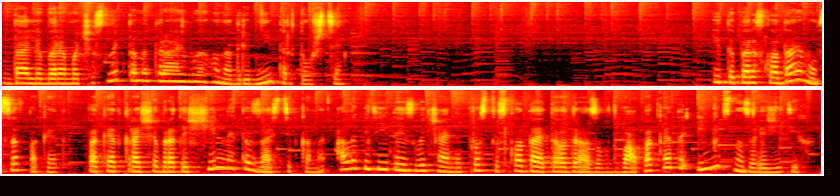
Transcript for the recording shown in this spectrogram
Далі беремо чесник та натираємо його на дрібній тертушці. І тепер складаємо все в пакет. Пакет краще брати щільний та з застібками, але підійде і звичайний, просто складайте одразу в два пакети і міцно зав'яжіть їх.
